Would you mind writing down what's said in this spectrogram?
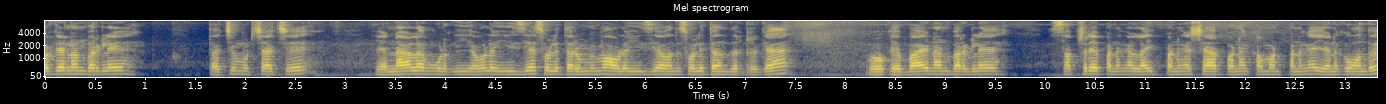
ஓகே நண்பர்களே தச்சு முடிச்சாச்சு. என்னால் உங்களுக்கு எவ்வளோ ஈஸியாக சொல்லி தர முடியுமோ அவ்வளோ ஈஸியாக வந்து சொல்லி தந்துட்டுருக்கேன். ஓகே பாய் நண்பர்களே. சப்ஸ்கிரைப் பண்ணுங்கள் லைக் பண்ணுங்கள் ஷேர் பண்ணுங்கள் கமெண்ட் பண்ணுங்கள் எனக்கும் வந்து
